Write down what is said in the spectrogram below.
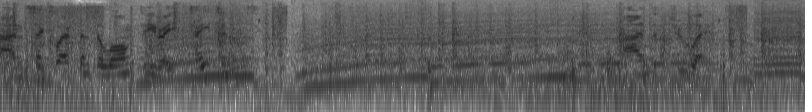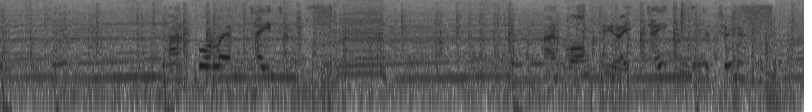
And six left into long, three right tightens. And two left. And four left tightens. And long, three right tightens to two.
